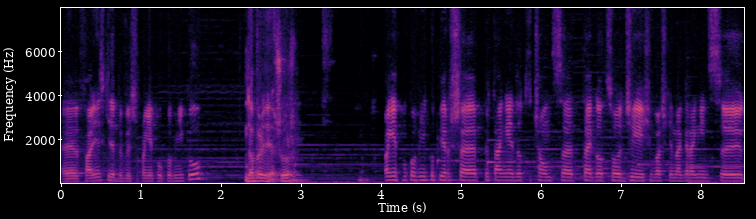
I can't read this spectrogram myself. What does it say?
e, Faliński. Dobry wieczór panie pułkowniku. Dobry wieczór. Panie pułkowniku, pierwsze pytanie dotyczące tego, co dzieje się właśnie na granicy.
